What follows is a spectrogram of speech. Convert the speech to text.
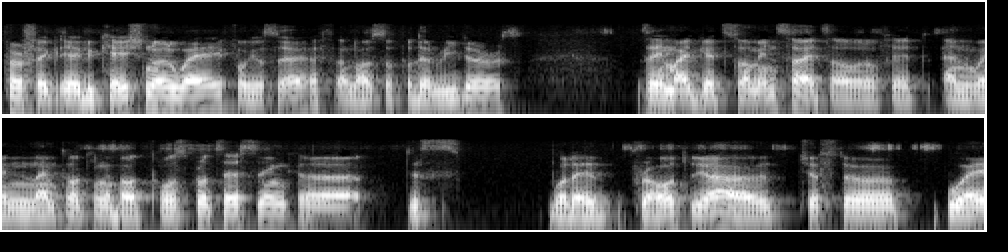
perfect educational way for yourself and also for the readers. They might get some insights out of it. And when I'm talking about post processing, uh, this what I wrote, yeah, just a way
